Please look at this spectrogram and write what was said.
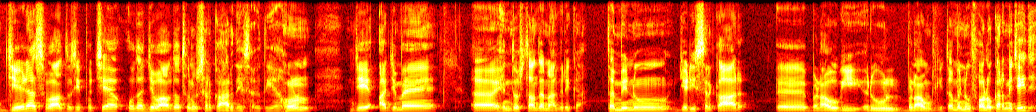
ਜਿਹੜਾ ਸਵਾਲ ਤੁਸੀਂ ਪੁੱਛਿਆ ਉਹਦਾ ਜਵਾਬ ਤਾਂ ਤੁਹਾਨੂੰ ਸਰਕਾਰ ਦੇ ਸਕਦੀ ਹੈ ਹੁਣ ਜੇ ਅੱਜ ਮੈਂ ਅ, ਹਿੰਦੁਸਤਾਨ ਦਾ ਨਾਗਰਿਕ ਆ ਤਾਂ ਮੈਨੂੰ ਜਿਹੜੀ ਸਰਕਾਰ ਅ, ਬਣਾਊਗੀ ਰੂਲ ਬਣਾਉਗੀ ਤਾਂ ਮੈਨੂੰ ਫੋਲੋ ਕਰਨੇ ਚਾਹੀਦੇ।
